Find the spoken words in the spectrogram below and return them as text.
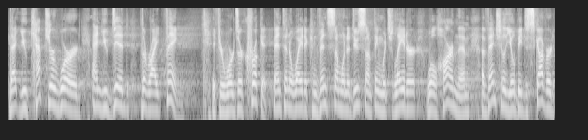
that you kept your word and you did the right thing. If your words are crooked, bent in a way to convince someone to do something which later will harm them, eventually you'll be discovered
